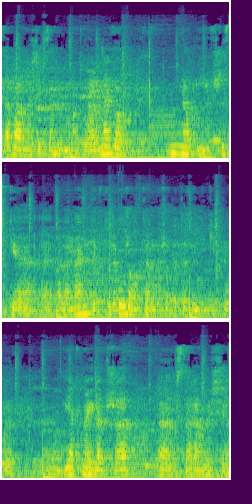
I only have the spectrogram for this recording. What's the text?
zdawalność egzaminu maturalnego. No i wszystkie e, elementy, które służą temu, żeby te wyniki były mm, jak najlepsze, e, staramy się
